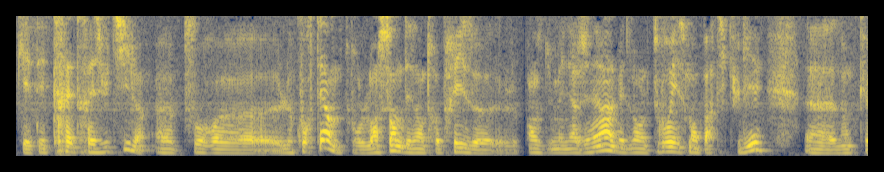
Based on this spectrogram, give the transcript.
qui a été très très utile euh, pour euh, le court terme, pour l'ensemble des entreprises, euh, je pense d'une manière générale, mais dans le tourisme en particulier. donc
